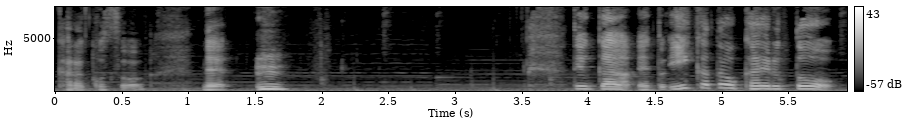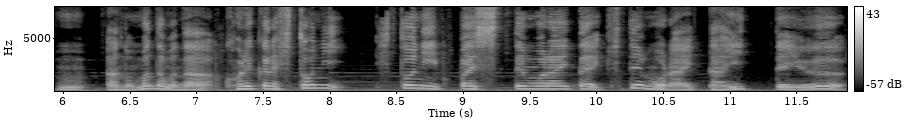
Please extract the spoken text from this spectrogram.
からこそ。ね。っていうか、えっと、言い方を変えると、うん、あの、まだまだこれから人に、人にいっぱい知ってもらいたい、来てもらいたいっていう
